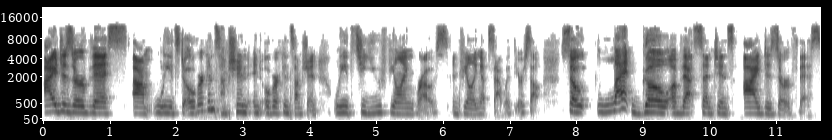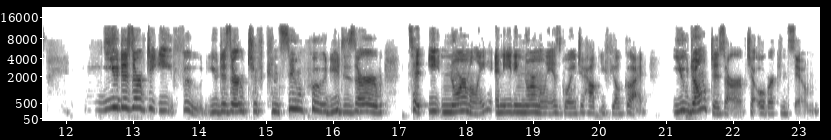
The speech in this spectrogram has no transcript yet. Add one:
I deserve this um, leads to overconsumption, and overconsumption leads to you feeling gross and feeling upset with yourself. So let go of that sentence, I deserve this. You deserve to eat food. You deserve to consume food. You deserve to eat normally, and eating normally is going to help you feel good. You don't deserve to overconsume.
